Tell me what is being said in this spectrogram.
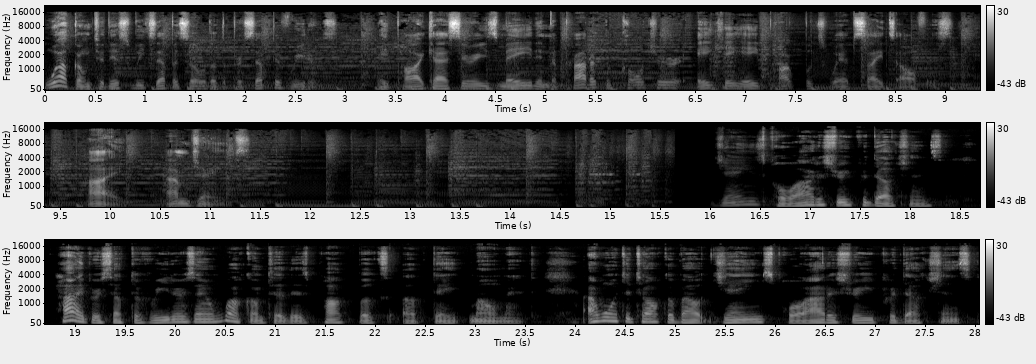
Welcome to this week's episode of The Perceptive Readers, a podcast series made in the Product of Culture, aka Poc Books website's office. Hi, I'm James. James Poe Artistry Productions. Hi, Perceptive Readers, and welcome to this Poc Books update moment. I want to talk about James Poe Artistry Productions.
